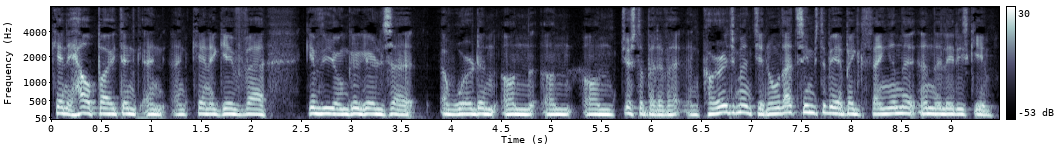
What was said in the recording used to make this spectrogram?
kind of help out and, and, and kind of give, uh, give the younger girls a, a word on, on, on, on just a bit of encouragement, you know, that seems to be a big thing in the, in the ladies game.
